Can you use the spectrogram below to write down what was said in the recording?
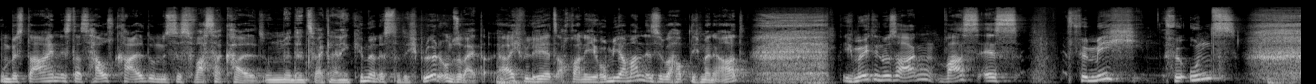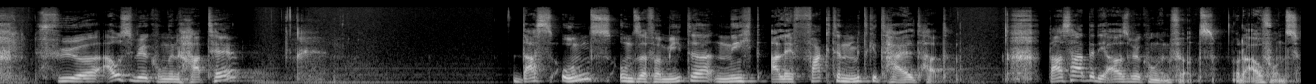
Und bis dahin ist das Haus kalt und ist das Wasser kalt. Und mit den zwei kleinen Kindern ist natürlich blöd und so weiter. Ja, ich will hier jetzt auch gar nicht rumjammern, ist überhaupt nicht meine Art. Ich möchte nur sagen, was es für mich, für uns, für Auswirkungen hatte, dass uns unser Vermieter nicht alle Fakten mitgeteilt hat. Das hatte die Auswirkungen für uns oder auf uns.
